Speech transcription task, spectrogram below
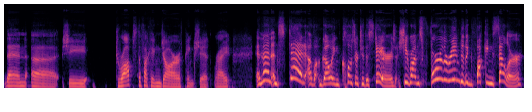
then uh she drops the fucking jar of pink shit, right? And then instead of going closer to the stairs, she runs further into the fucking cellar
